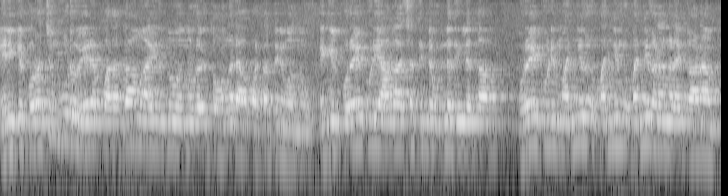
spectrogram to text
എനിക്ക് കുറച്ചും കൂടി ഉയരം പറക്കാമായിരുന്നു എന്നുള്ളൊരു തോന്നൽ ആ പട്ടത്തിന് വന്നു. എങ്കിൽ കുറെ കൂടി ആകാശത്തിന്റെ ഉന്നതിയിലെത്താം കുറെ കൂടി മഞ്ഞ് മഞ്ഞ് മഞ്ഞുകണങ്ങളെ കാണാം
